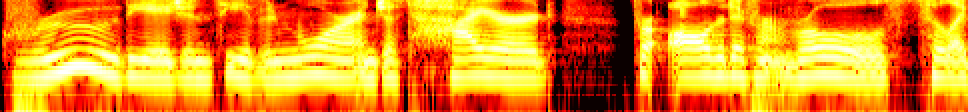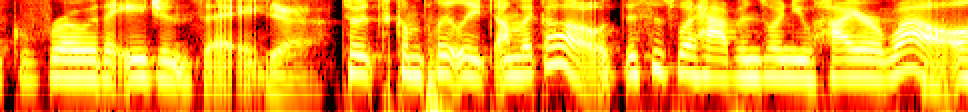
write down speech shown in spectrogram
grew the agency even more and just hired for all the different roles to like grow the agency? yeah, So it's completely I'm like, "Oh, this is what happens when you hire well."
